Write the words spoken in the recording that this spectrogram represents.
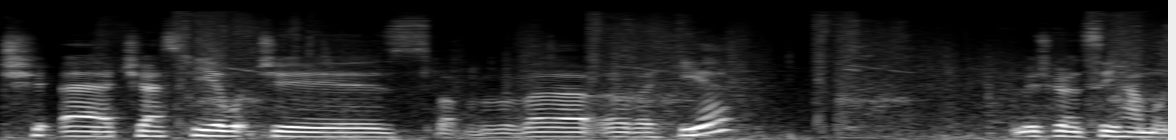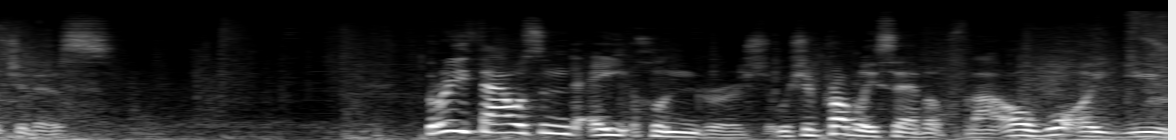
ch uh, chest here, which is over here. Let me just go and see how much it is. 3,800. We should probably save up for that. Oh, what are you?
